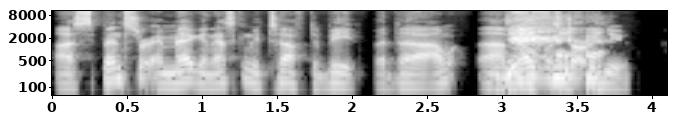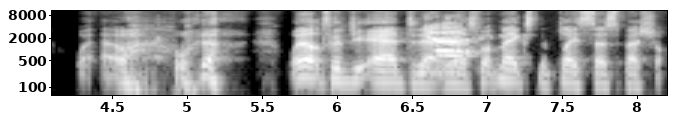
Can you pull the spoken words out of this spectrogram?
Uh, Spencer and Megan, that's gonna be tough to beat. But uh, uh, Megan, let's start with you. What, what, what else would you add to that yeah. list? What makes the place so special?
